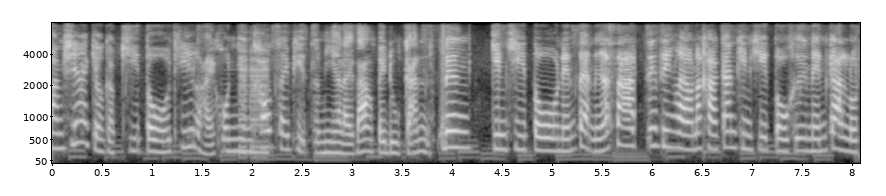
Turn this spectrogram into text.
ความเชื่อเกี่ยวกับคีโตที่หลายคนยังเข้าใจผิดจะมีอะไรบ้างไปดูกัน 1. กินคีโตเน้นแต่เนื้อสัตว์จริงๆแล้วนะคะ การกินคีโตคือเน้นการลด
